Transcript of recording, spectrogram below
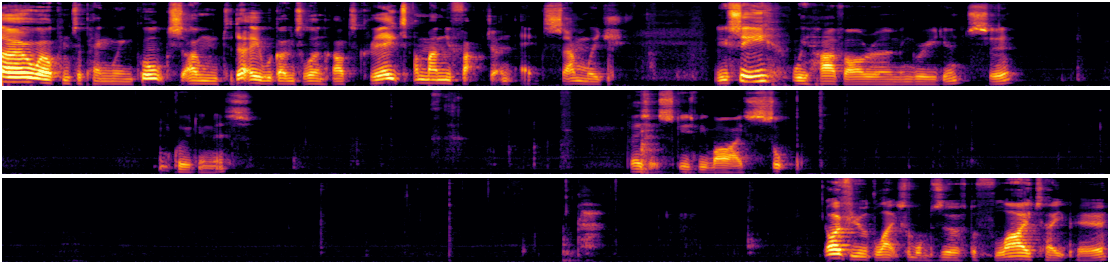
Hello, welcome to Penguin Cooks. Um, today we're going to learn how to create and manufacture an egg sandwich. You see, we have our um, ingredients here, including this. There's, excuse me I sup. If you would like to observe the fly tape here,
